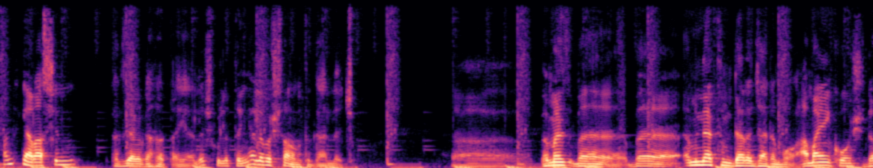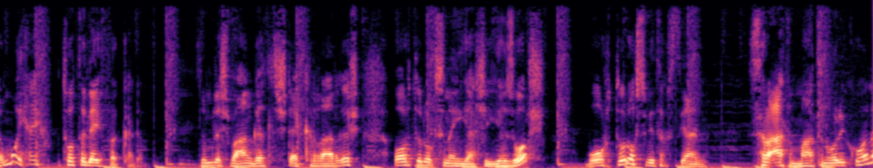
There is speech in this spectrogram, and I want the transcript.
አንደኛ ራስሽን ከእግዚአብሔር ጋር ታጣያለሽ፣ ሁለተኛ ለበሽታ ነው የምትጋለጭው። በእምነትም ደረጃ ደግሞ አማኝ ከሆንሽ ደግሞ ቶታሊ አይፈቀድም። ዝም ብለሽ በአንገትሽ ላይ ክር አድርገሽ ኦርቶዶክስ ነኝ እያልሽ እየዞርሽ በኦርቶዶክስ ቤተክርስቲያን ስርዓት ማትኖሪ ከሆነ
